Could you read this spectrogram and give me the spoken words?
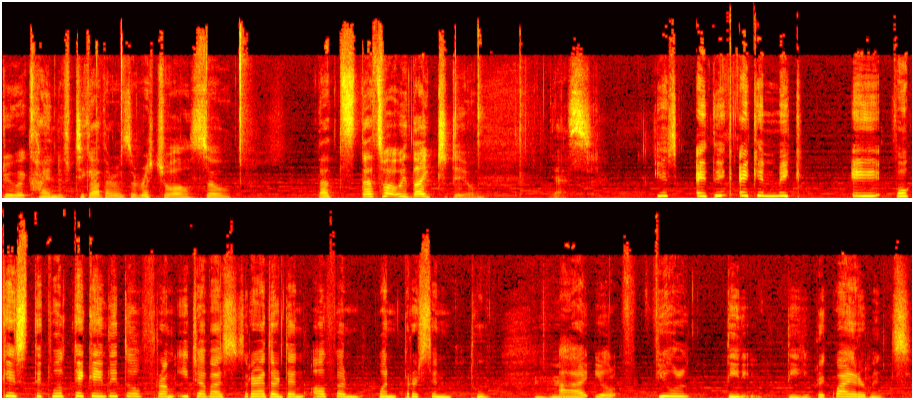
do it kind of together as a ritual. So, that's that's what we'd like to do. Yes. yes, I think I can make a focus that will take a little from each of us rather than all from one person to uh, you know, fuel the, the requirements.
